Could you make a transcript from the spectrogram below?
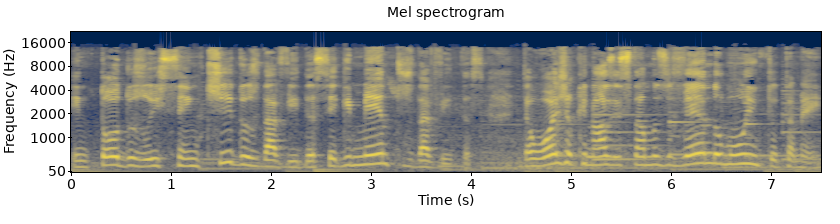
em todos os sentidos da vida, segmentos da vida. Então, hoje o que nós estamos vendo muito também,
